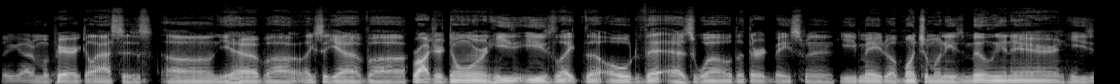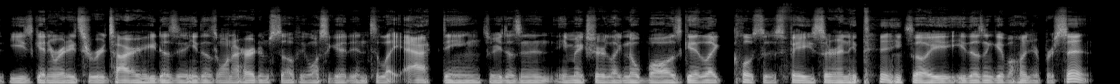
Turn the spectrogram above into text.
he got him a pair of glasses. Uh, you have uh, like I said, you have uh, Roger Dorn. He he he's like the old vet as well, the third baseman. He made a bunch of money. He's a millionaire and he's, he's getting ready to retire. He doesn't, he doesn't want to hurt himself. He wants to get into like acting. So he doesn't, he makes sure like no balls get like close to his face or anything. So he, he doesn't give a hundred percent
